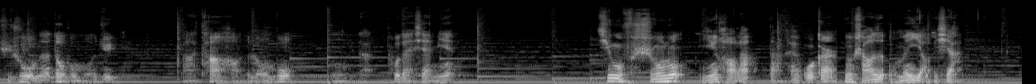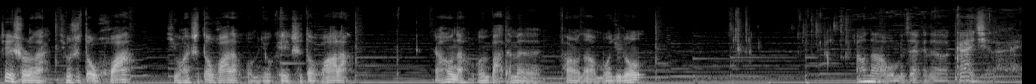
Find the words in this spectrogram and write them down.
取出我们的豆腐模具，把烫好的绒布，嗯，给它铺在下面。经过十分钟，已经好了。打开锅盖，用勺子我们舀一下。这时候呢，就是豆花。喜欢吃豆花的，我们就可以吃豆花了。然后呢，我们把它们放入到模具中。然后呢，我们再给它盖起来，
